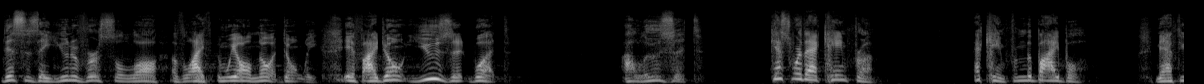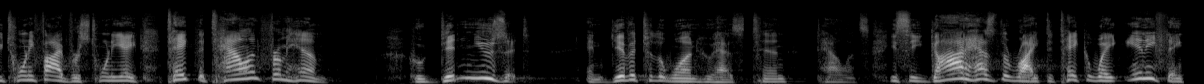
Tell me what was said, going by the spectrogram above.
This is a universal law of life, and we all know it, don't we? If I don't use it, what? I'll lose it. Guess where that came from? That came from the Bible. Matthew 25, verse 28. Take the talent from him who didn't use it and give it to the one who has 10 talents. You see, God has the right to take away anything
